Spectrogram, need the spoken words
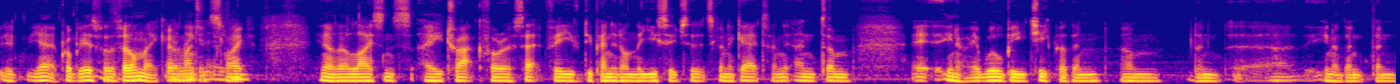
it yeah, it probably is for the filmmaker. I I think imagine it it's is, like you know they'll license a track for a set fee depending on the usage that it's going to get, and and um, it, you know it will be cheaper than um than uh, you know than than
